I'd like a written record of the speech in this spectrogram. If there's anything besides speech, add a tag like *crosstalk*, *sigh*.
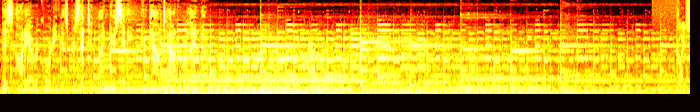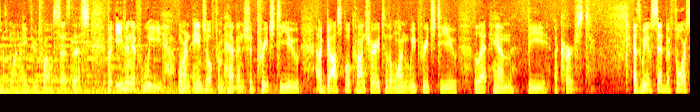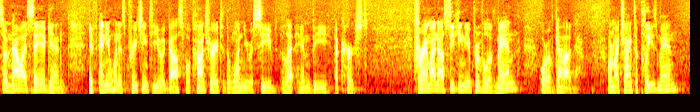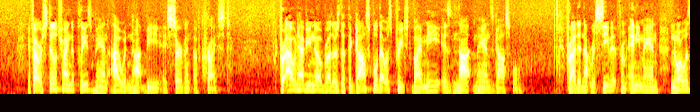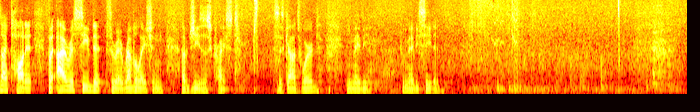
This audio recording is presented by New City in downtown Orlando. Galatians 1 8 through 12 says this But even if we or an angel from heaven should preach to you a gospel contrary to the one we preach to you, let him be accursed. As we have said before, so now I say again if anyone is preaching to you a gospel contrary to the one you received, let him be accursed. For am I now seeking the approval of man or of God? Or am I trying to please man? If I were still trying to please man, I would not be a servant of Christ. For I would have you know, brothers, that the gospel that was preached by me is not man's gospel. For I did not receive it from any man, nor was I taught it, but I received it through a revelation of Jesus Christ. This is God's word. You may be, you may be seated.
